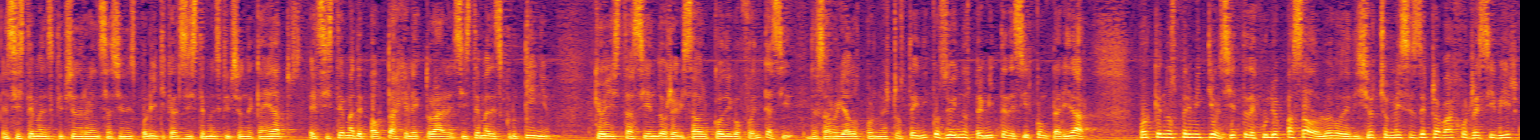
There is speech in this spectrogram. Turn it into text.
el sistema de inscripción de organizaciones políticas, el sistema de inscripción de candidatos, el sistema de pautaje electoral, el sistema de escrutinio, que hoy está siendo revisado el código fuente, así desarrollados por nuestros técnicos, y hoy nos permite decir con claridad, porque nos permitió el 7 de julio pasado, luego de 18 meses de trabajo, recibir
